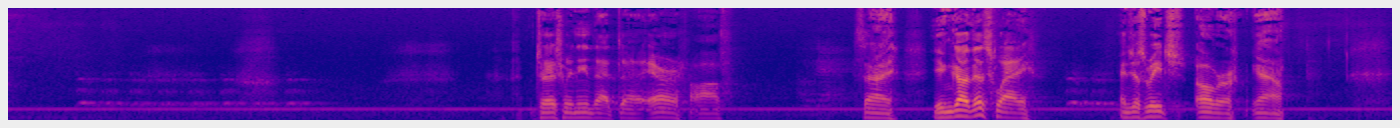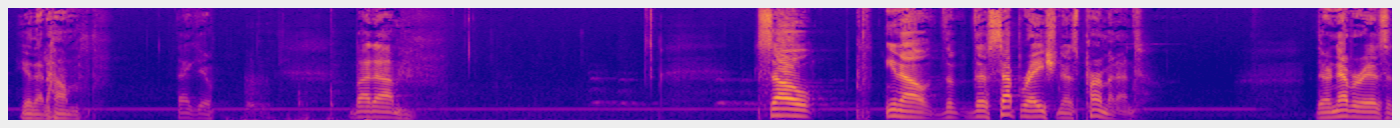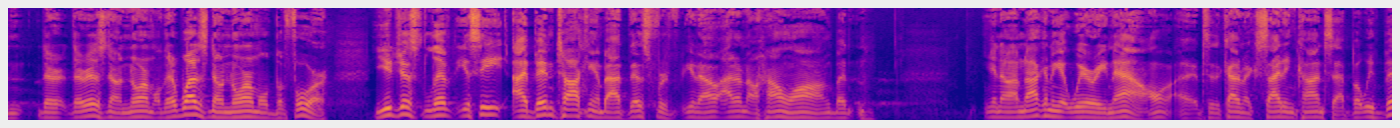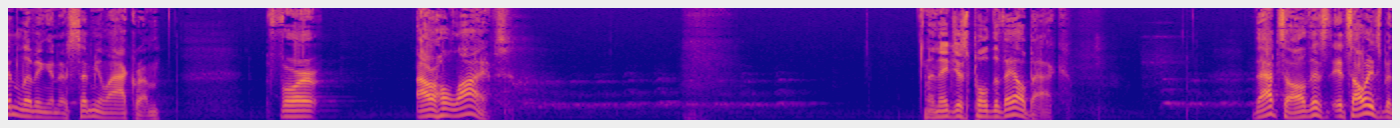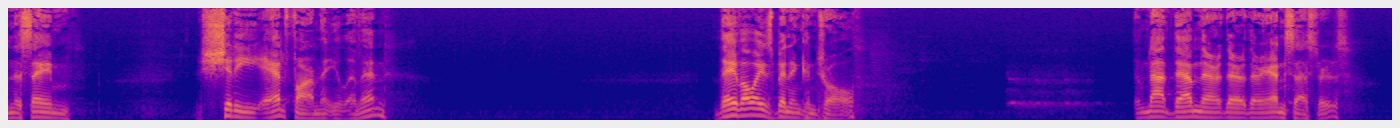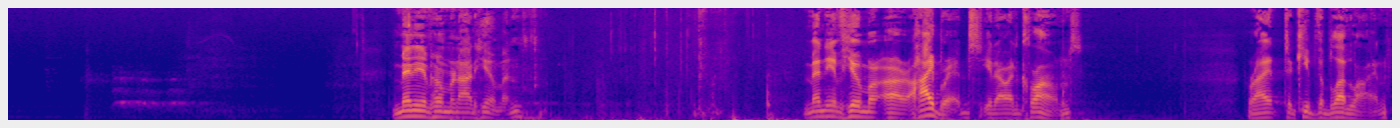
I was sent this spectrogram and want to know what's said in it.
Trish, we need that uh, air off. Sorry. You can go this way and just reach over. Yeah. Hear that hum. Thank you. But, um, so, you know, the, the separation is permanent. There never is, and there, there is no normal. There was no normal before. You just lived, you see, I've been talking about this for, you know, I don't know how long, but you know, I'm not going to get weary now. Uh, It's a kind of exciting concept, but we've been living in a simulacrum for our whole lives. And they just pulled the veil back. That's all. This it's always been the same shitty ant farm that you live in. They've always been in control. Not them, their their their ancestors. many of whom are not human. Many of whom are, are hybrids, you know, and clones, right, to keep the bloodline.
